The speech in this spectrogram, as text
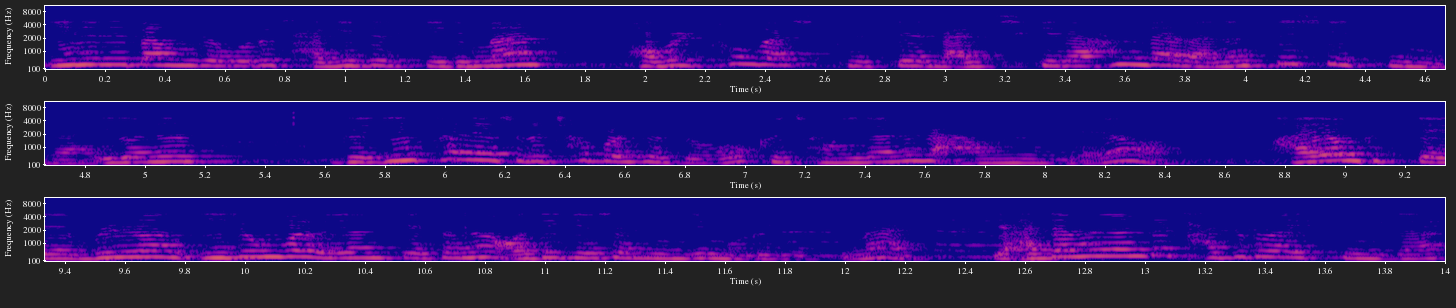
일방적으로 자기들끼리만 법을 통과시킬 때 날치기라 한다라는 뜻이 있습니다. 이거는 그 인터넷으로 쳐보셔도 그 정의가 나오는데요. 과연 그때 물론 이종걸 의원께서는 어디 계셨는지 모르겠지만 야당 의원들 다 들어와 있습니다.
